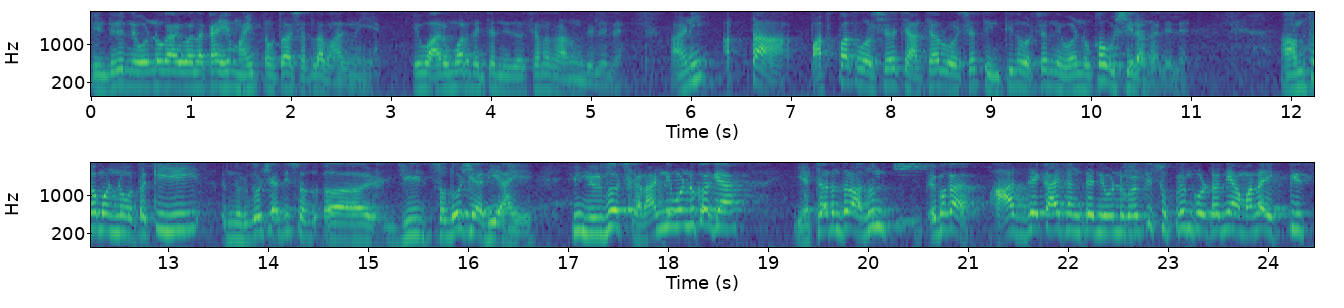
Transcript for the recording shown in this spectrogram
केंद्रीय निवडणूक आयोगाला काय हे माहीत नव्हतं अशातला भाग नाही आहे हे वारंवार त्यांच्या निदर्शनास आणून दिलेलं आहे. आणि आत्ता पाच पाच वर्ष चार चार वर्ष तीन तीन वर्ष निवडणुका उशिरा झालेल्या आहेत. आमचं म्हणणं होतं की ही निर्दोष यादी सद जी सदोष यादी आहे ही निर्दोष करा आणि निवडणुका घ्या. याच्यानंतर अजून हे बघा आज जे काय सांगते निवडणूक की सुप्रीम कोर्टाने आम्हाला एकतीस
